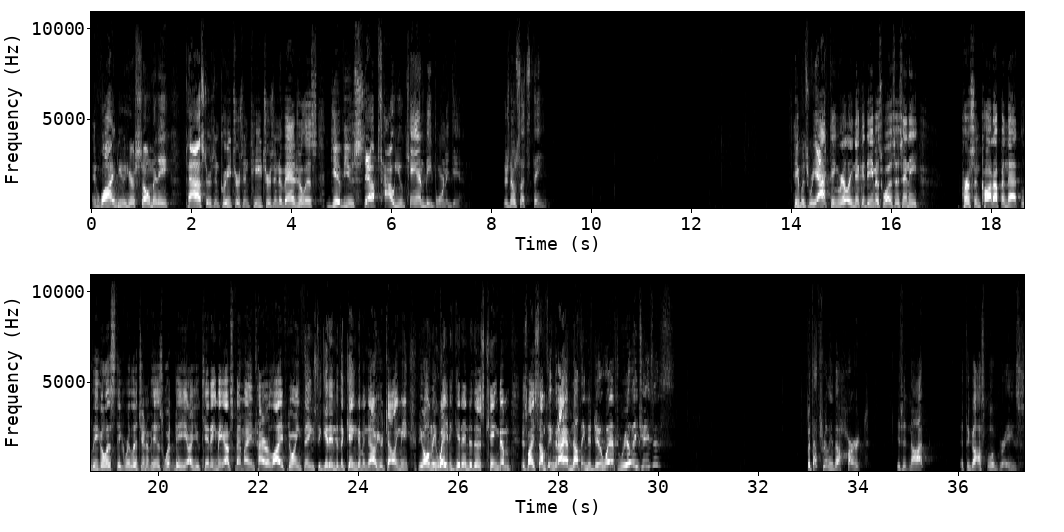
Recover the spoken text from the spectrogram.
And why do you hear so many pastors and preachers and teachers and evangelists give you steps how you can be born again. There's no such thing. He was reacting, really, Nicodemus was, as any person caught up in that legalistic religion of his would be. Are you kidding me? I've spent my entire life doing things to get into the kingdom, and now you're telling me the only way to get into this kingdom is by something that I have nothing to do with? Really, Jesus? But that's really the heart, is it not, at the gospel of grace?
